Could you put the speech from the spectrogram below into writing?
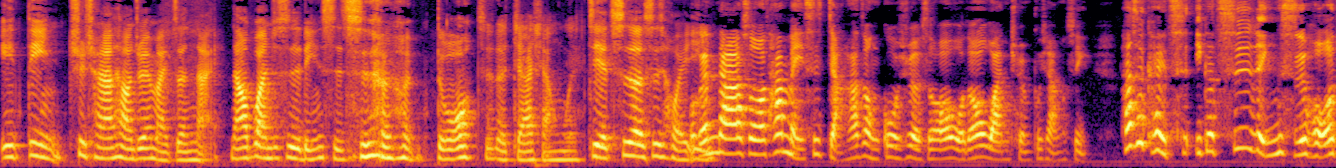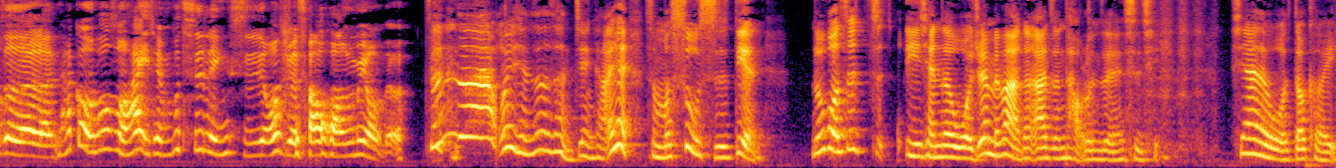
一定去全家堂就会买真奶，然后不然就是零食吃的很多，吃的家乡味。姐吃的是回忆。我跟大家说，他每次讲他这种过去的时候，我都完全不相信。他是可以吃一个吃零食活着的人。他跟我说什么？他以前不吃零食，我觉得超荒谬的。真的啊，我以前真的是很健康，而且什么素食店，如果是以前的，我觉得没办法跟阿珍讨论这件事情。现在的我都可以。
